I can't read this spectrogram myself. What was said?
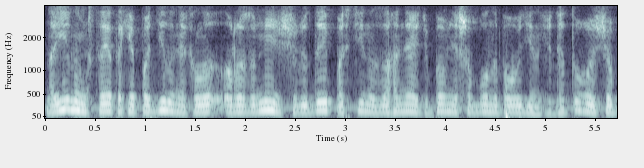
наївним стає таке поділення, коли розуміють, що людей постійно заганяють у певні шаблони поведінки для того, щоб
